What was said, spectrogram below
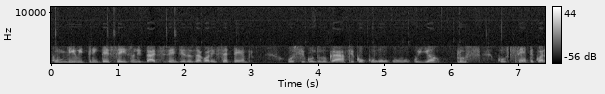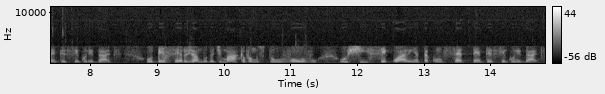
com 1.036 unidades vendidas agora em setembro. O segundo lugar ficou com o, o Ion Plus, com 145 unidades. O terceiro já muda de marca, vamos para um Volvo, o XC40 com 75 unidades.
